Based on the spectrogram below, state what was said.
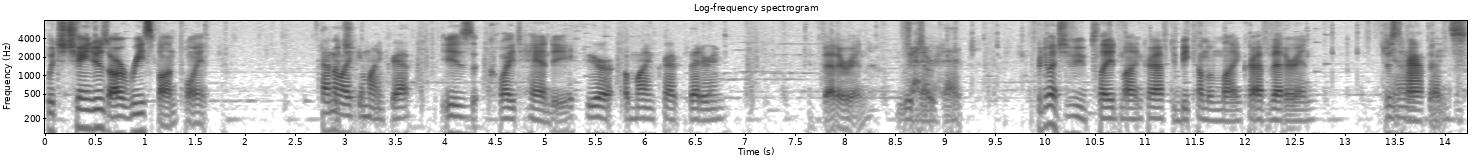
which changes our respawn point. Kind of like in Minecraft. Is quite handy. If you're a Minecraft veteran, Veteran. you would Veteran. know that. Pretty much if you played Minecraft, you become a Minecraft veteran. Just Yeah, happens.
